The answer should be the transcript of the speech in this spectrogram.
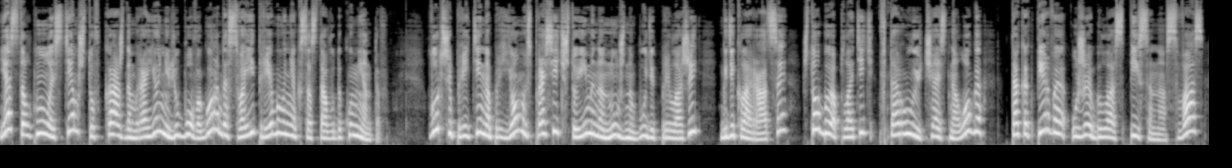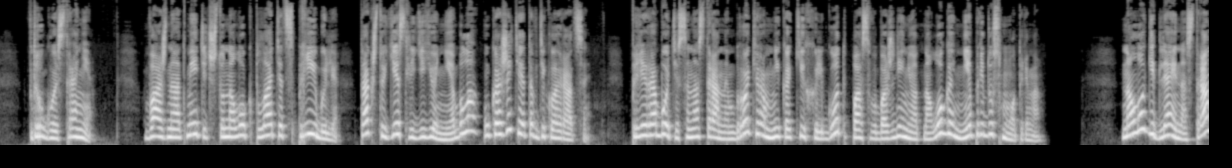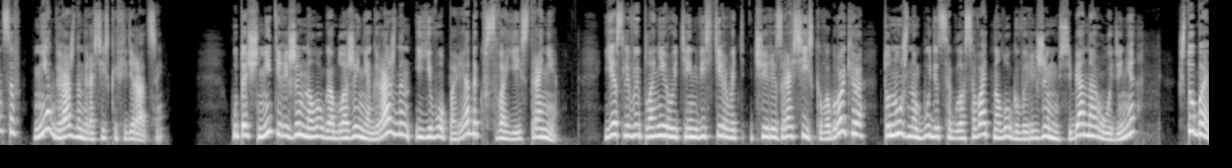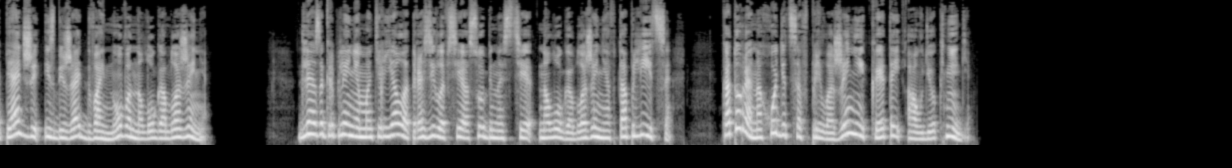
Я столкнулась с тем, что в каждом районе любого города свои требования к составу документов – лучше прийти на прием и спросить, что именно нужно будет приложить к декларации, чтобы оплатить вторую часть налога, так как первая уже была списана с вас в другой стране. Важно отметить, что налог платят с прибыли, так что если ее не было, укажите это в декларации. При работе с иностранным брокером никаких льгот по освобождению от налога не предусмотрено. Налоги для иностранцев не граждан Российской Федерации. Уточните режим налогообложения граждан и его порядок в своей стране. Если вы планируете инвестировать через российского брокера, то нужно будет согласовать налоговый режим у себя на родине, чтобы опять же избежать двойного налогообложения. Для закрепления материала отразила все особенности налогообложения в таблице, которая находится в приложении к этой аудиокниге.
